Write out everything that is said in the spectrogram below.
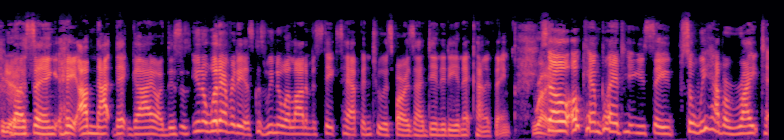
yeah. by saying, hey, I'm not that guy or this is, you know, whatever it is, because we know a lot of mistakes happen too as far as identity and that kind of thing. Right. So, okay, I'm glad to hear you say, so we have a right to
